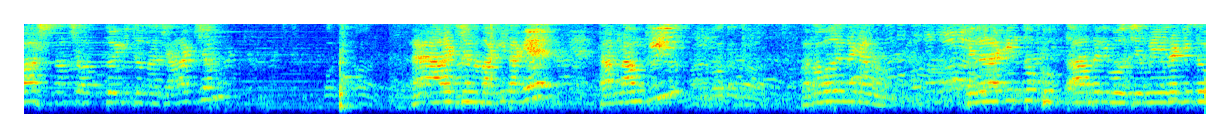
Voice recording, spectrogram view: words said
শ্রীবাস নাচে অদ্বৈত নাচে আরেকজন? হ্যাঁ আরেকজন বাকি থাকে। তার নাম কি? কথা বলেন না কেন? ছেলেরা কিন্তু খুব তাড়াতাড়ি বলছে মেয়েরা কিন্তু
